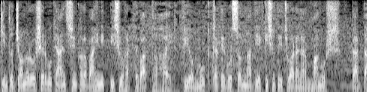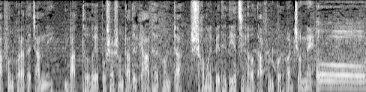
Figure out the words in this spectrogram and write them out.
কিন্তু জনরোষের মুখে আইন শৃঙ্খলা বাহিনী পিছু হাঁটতে বাধ্য হয়। প্রিয় মুখটাকে গোসল না দিয়ে কিছুতেই চুয়াডাঙ্গার মানুষ তার দাফন করাতে চাননি। বাধ্য হয়ে প্রশাসন তাদেরকে আধা ঘণ্টা সময় বেঁধে দিয়েছিল দাফন করবার জন্যে। ও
